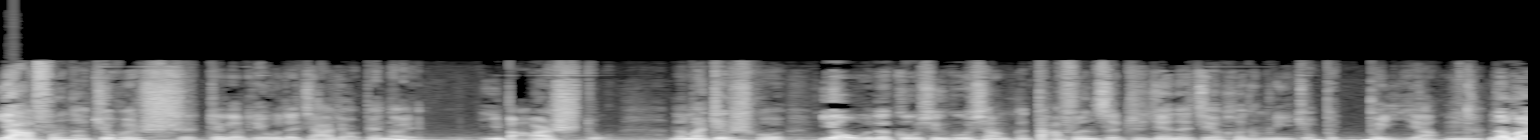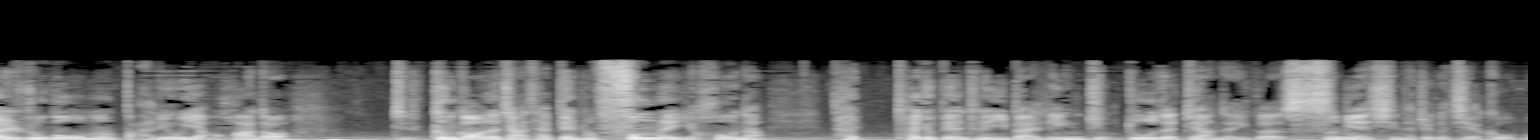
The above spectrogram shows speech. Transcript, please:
亚砜呢就会使这个硫的夹角变到。一百二十度，那么这个时候药物的构型构象跟大分子之间的结合能力就不不一样。那么如果我们把硫氧化到更高的价态，变成风了以后呢，它它就变成一百零九度的这样的一个四面形的这个结构。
